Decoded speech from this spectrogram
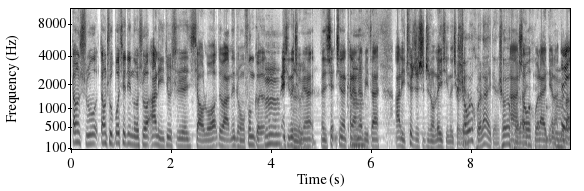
当初当初波切蒂诺说阿里就是小罗，对吧？那种风格类型的球员，嗯，现现在看两场比赛，阿里确实是这种类型的球员，稍微回来一点，稍微啊，稍微回来一点了，对吧？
